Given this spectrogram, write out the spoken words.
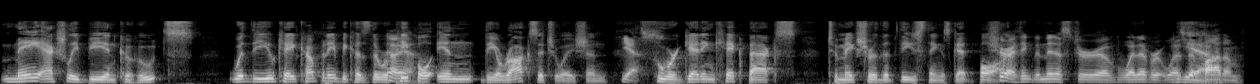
may actually be in cahoots with the UK company because there were Oh, yeah. people in the Iraq situation Yes. who were getting kickbacks to make sure that these things get bought. Sure, I think the minister of whatever it was Yeah. that bought them.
